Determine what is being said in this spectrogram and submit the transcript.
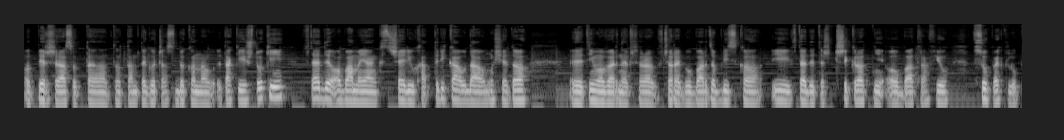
od pierwszy raz od, ta, tamtego czasu dokonał takiej sztuki. Wtedy Obama Young strzelił hat-tricka, udało mu się to. Y, Timo Werner wczoraj, był bardzo blisko i wtedy też trzykrotnie oba trafił w słupek lub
